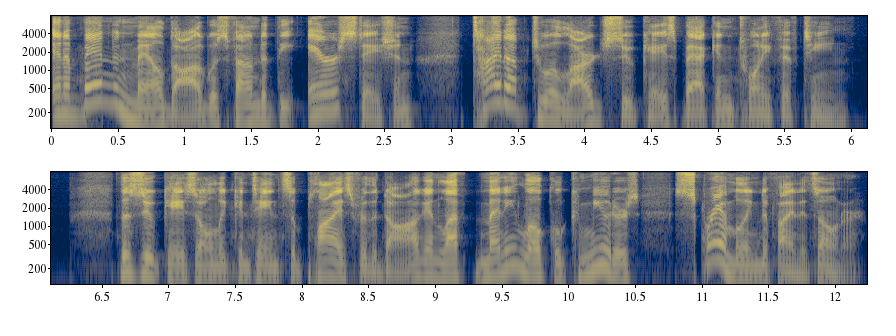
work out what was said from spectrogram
an abandoned male dog was found at the Ayr station tied up to a large suitcase back in 2015 The suitcase only contained supplies for the dog and left many local commuters scrambling to find its owner.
